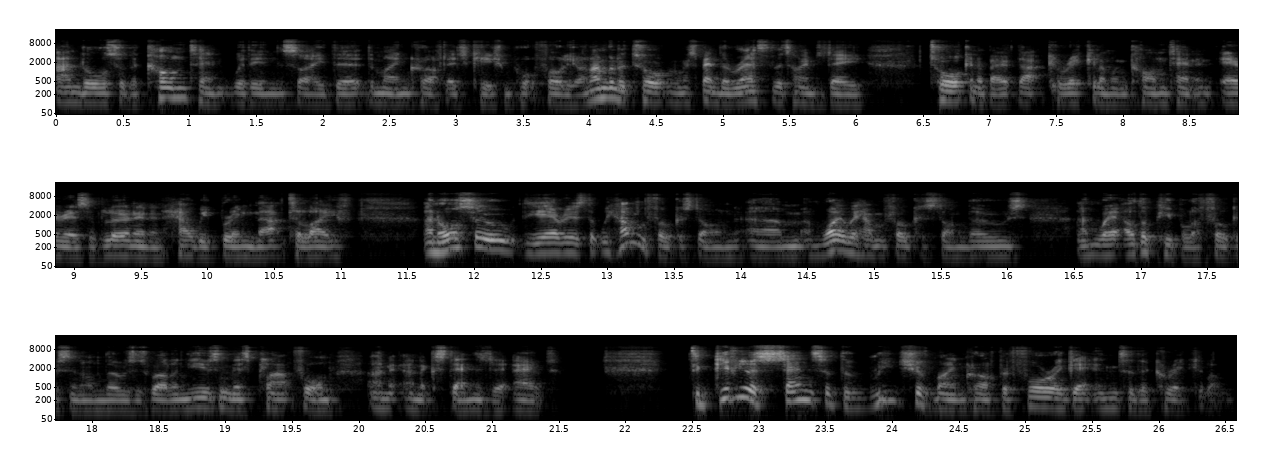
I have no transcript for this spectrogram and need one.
and also the content within inside the, the Minecraft education portfolio. And I'm going to talk, I'm going to spend the rest of the time today talking about that curriculum and content and areas of learning and how we bring that to life and also the areas that we haven't focused on um, and why we haven't focused on those and where other people are focusing on those as well and using this platform and, and extended it out. To give you a sense of the reach of Minecraft before I get into the curriculum,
